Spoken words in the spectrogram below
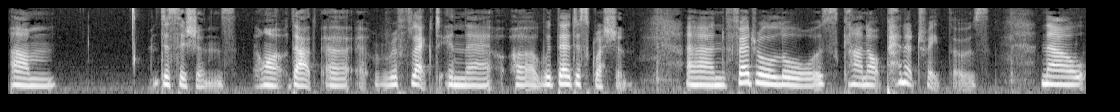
um, decisions uh, that uh, reflect in their uh, with their discretion, and federal laws cannot penetrate those. Now,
